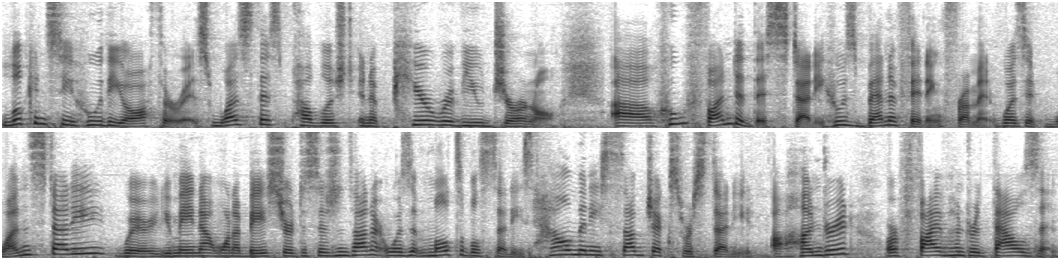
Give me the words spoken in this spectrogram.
look and see who the author is. Was this published in a peer-reviewed journal? Uh, who funded this study? Who's benefiting from it? Was it one study? Study where you may not want to base your decisions on it, or was it multiple studies? How many subjects were studied? 100 or 500,000?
